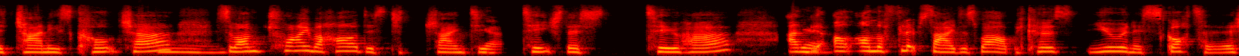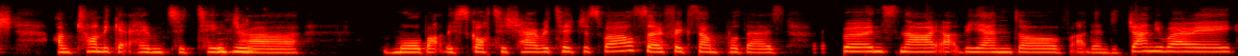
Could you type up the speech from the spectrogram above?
the Chinese culture. Mm. So I'm trying my hardest to trying to yeah. teach this to her. And yeah. on the flip side as well, because Ewan is Scottish, I'm trying to get him to teach mm-hmm. her more about the Scottish heritage as well. So for example, there's Burns night at the end of at the end of January.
